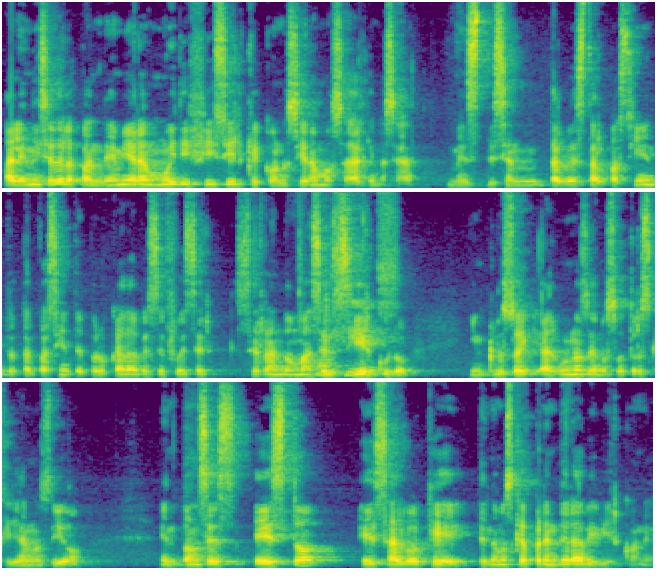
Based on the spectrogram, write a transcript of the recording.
Al inicio de la pandemia era muy difícil que conociéramos a alguien, o sea, me dicen tal vez tal paciente tal paciente, pero cada vez se fue cerrando más el círculo. Incluso hay algunos de nosotros que ya nos dio. Entonces, esto es algo que tenemos que aprender a vivir con él.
